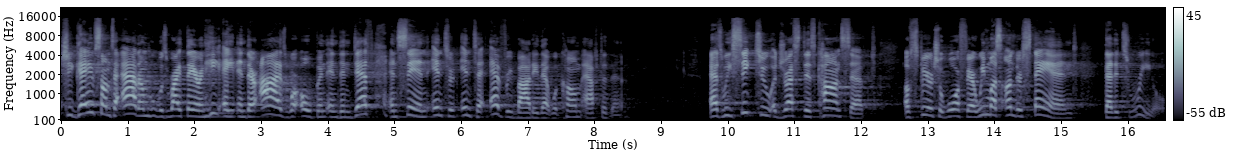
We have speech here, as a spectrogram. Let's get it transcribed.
she gave some to Adam, who was right there, and he ate, and their eyes were opened, and then death and sin entered into everybody that would come after them. As we seek to address this concept of spiritual warfare, we must understand that it's real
